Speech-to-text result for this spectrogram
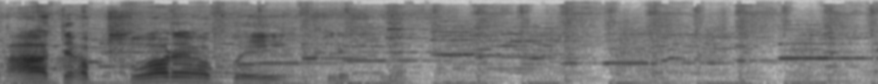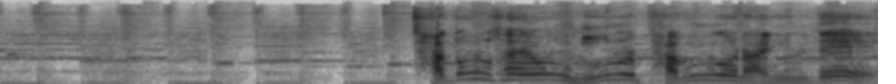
아 내가 부활해갖고 A 클래스네. 자동 사용 룬을 박은 건 아닌데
